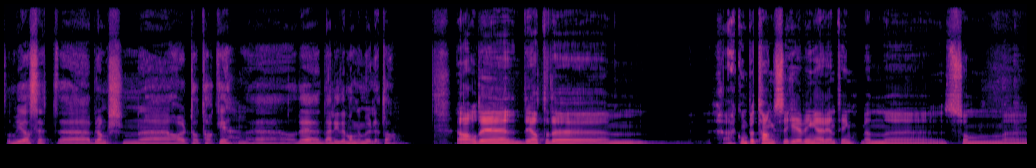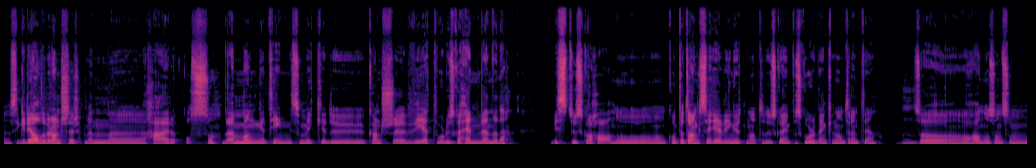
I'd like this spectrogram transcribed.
som vi har sett bransjen har tatt tak i. Eh, og det, der ligger det mange muligheter. Ja, og det, det at det mm, kompetanseheving er én ting, men eh, som eh, sikkert i alle bransjer, men eh, her også. Det er mange ting som ikke du kanskje vet hvor du skal henvende deg. Hvis du skal ha noe kompetanseheving uten at du skal inn på skolebenken omtrent igjen. Så å ha noe sånt som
